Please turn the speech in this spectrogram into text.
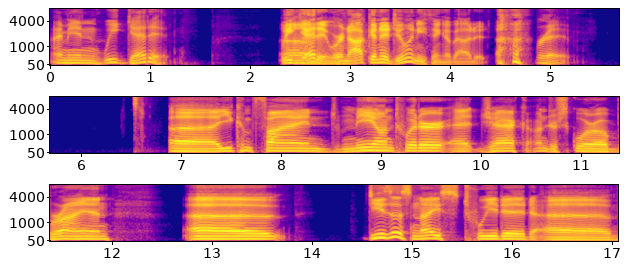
I mean, we get it. We get it. Um, We're not going to do anything about it. Right. Uh, you can find me on Twitter at Jack underscore O'Brien. Uh, Jesus Nice tweeted uh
